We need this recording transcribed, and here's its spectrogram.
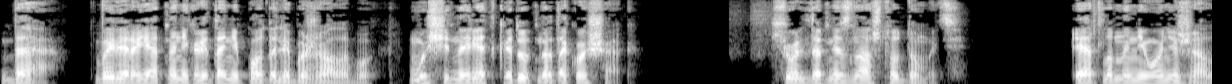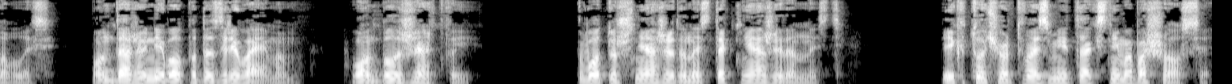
Да, вы, вероятно, никогда не подали бы жалобу. Мужчины редко идут на такой шаг. Хюльдер не знал, что думать. Эртла на него не жаловалась. Он даже не был подозреваемым. Он был жертвой. Вот уж неожиданность так неожиданность. И кто, черт возьми, так с ним обошелся?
